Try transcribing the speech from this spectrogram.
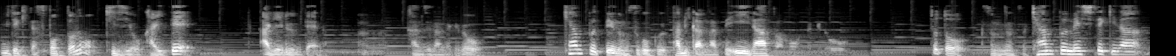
見てきたスポットの記事を書いて、あげるみたいなうん。感じなんだけど、キャンプっていうのもすごく旅感があっていいなとは思うんだけど、ちょっと、その、なんつうの、キャンプ飯的な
